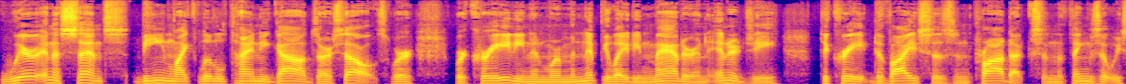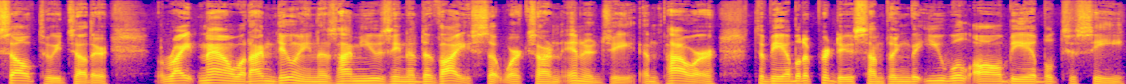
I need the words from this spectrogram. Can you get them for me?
we're in a sense being like little tiny gods ourselves. We're we're creating and we're manipulating matter and energy to create devices and products and the things that we sell to each other. Right now, what I'm doing is I'm using a device that works on energy and power to be able to produce something that you will all be able to see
